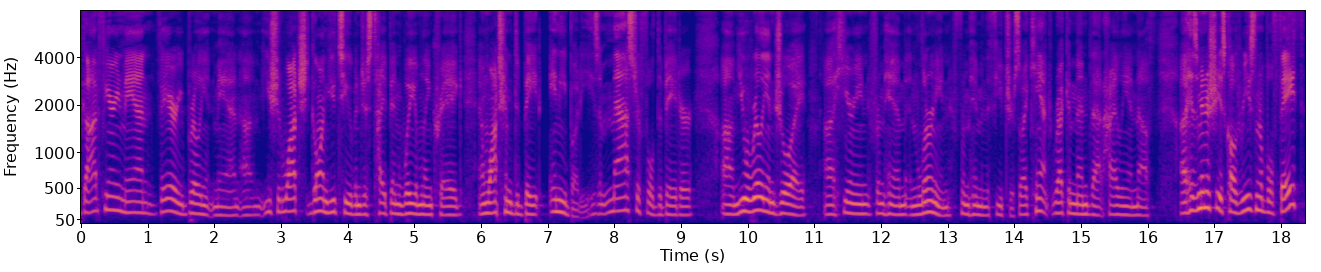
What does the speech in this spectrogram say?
God fearing man, very brilliant man. Um, you should watch, go on YouTube and just type in William Lane Craig and watch him debate anybody. He's a masterful debater. Um, you will really enjoy uh, hearing from him and learning from him in the future. So I can't recommend that highly enough. Uh, his ministry is called Reasonable Faith.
